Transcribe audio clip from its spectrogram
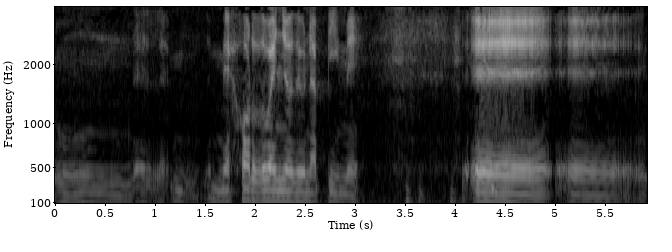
un- el mejor dueño de una pyme. Eh, eh,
